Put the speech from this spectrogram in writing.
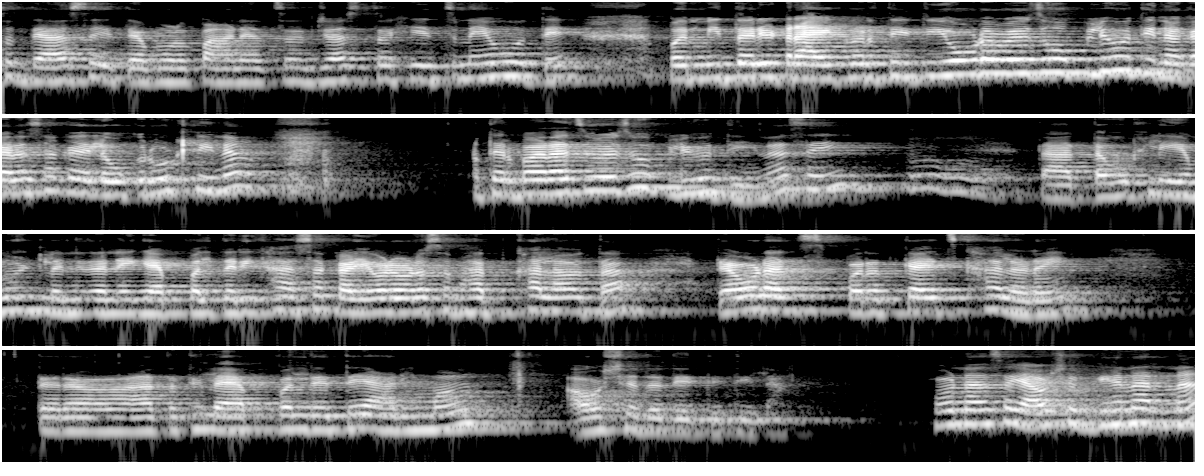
सध्या असं आहे. त्यामुळं पाण्याचं जास्त हेच नाही होते. पण मी तरी ट्राय करते. ती एवढा वेळ झोपली होती ना. कारण सकाळी लवकर उठली ना. तर बराच वेळ झोपली होती ना सई? तर आता उठली आहे म्हटलं निदान एक ॲपल तरी खा. सकाळी एवढा एवढासा भात खाला होता. तेवढाच परत काहीच खाल्लं नाही. तर आता तिला ॲपल देते आणि मग औषधं देते तिला. हो ना असं औषध घेणार ना?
